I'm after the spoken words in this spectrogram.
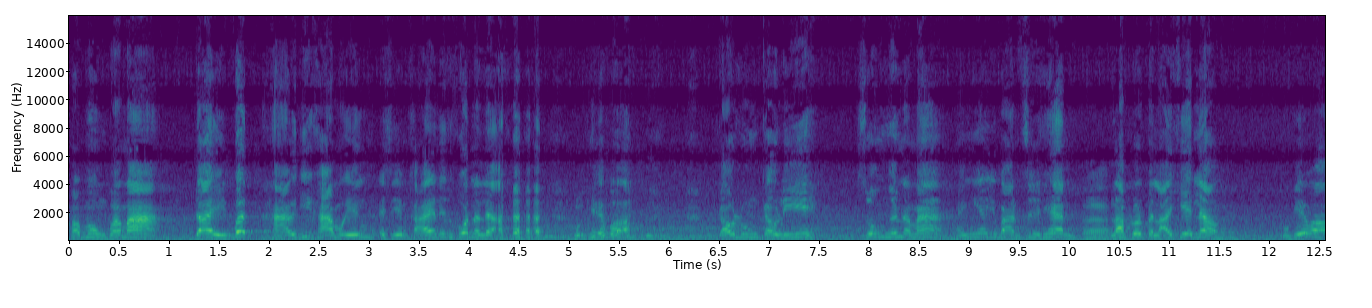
พม่งพม่าได้เบิดหาวิธีขายเอาเองไอเสียมขายได้ทุกคนนั่นแหละโอเคปะเกาลุงเกาหลีส่งเงินอะมาให้เมียอยู่บ้านซื้อแทนอ่ารับรถไปหลายเคสแล้วโอเคปะ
